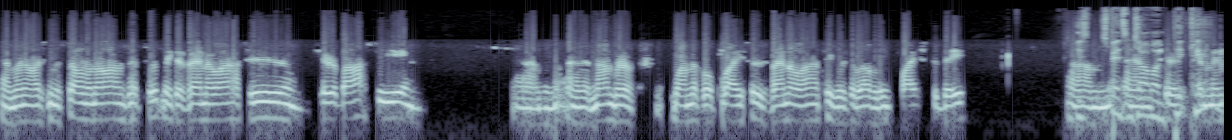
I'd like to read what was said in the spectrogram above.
And when I was in the Solomon Islands, that took me to Vanuatu and Kiribati and, um, and a number of wonderful places. Vanuatu was a lovely place to be. Um, spent some time on to, Pitcairn. To,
